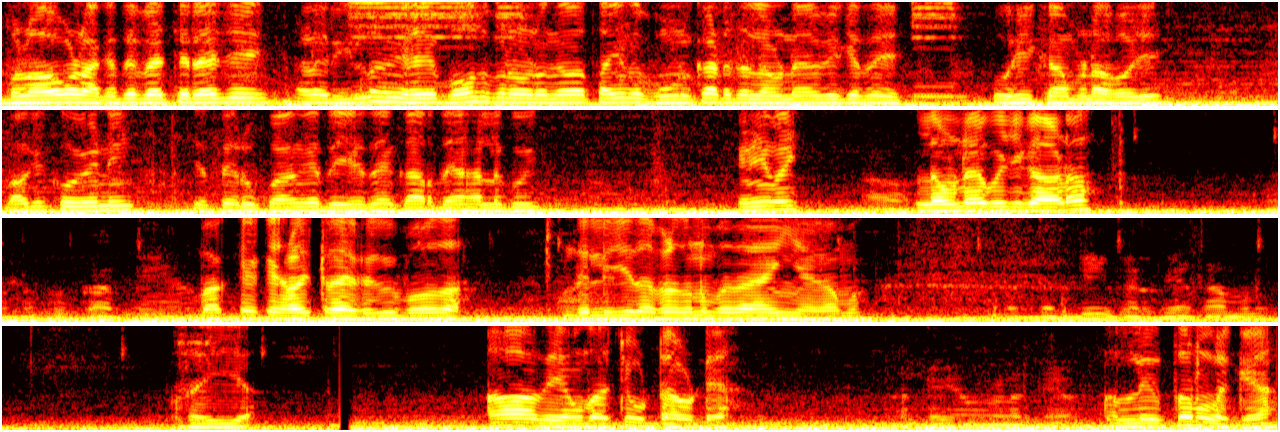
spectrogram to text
ਬਲੌਗ ਬਣਾ ਕੇ ਤੇ ਵਿੱਚ ਰਹਿ ਜੇ ਨਾਲੇ ਰੀਲਾਂ ਵੀ ਹਜੇ ਬਹੁਤ ਬਣਾਉਣੀਆਂ ਤਾਂ ਹੀ ਤਾਂ ਫੋਨ ਘੱਟ ਚਲਾਉਣੇ ਆ ਵੀ ਕਿਤੇ ਉਹੀ ਕੰਮ ਨਾ ਹੋ ਜੇ। ਬਾਕੀ ਕੋਈ ਨਹੀਂ ਜਿੱਥੇ ਰੁਕਾਂਗੇ ਦੇਖਦੇ ਆ ਕਰਦੇ ਆ ਹੱਲ ਕੋਈ। ਕਿ ਨਹੀਂ ਬਾਈ? ਲਾਉਣੇ ਕੋਈ ਜਗਾੜ? ਕਰਦੇ ਆ ਬਾਕੀ ਕਿ ਸਾਲੀ ਟ੍ਰੈਫਿਕ ਵੀ ਬਹੁਤ ਆ। ਦਿੱਲੀ 'ਚ ਤਾਂ ਫਿਰ ਤੁਹਾਨੂੰ ਪਤਾ ਹੀ ਆ ਕੰਮ। ਦੱਬੀ ਕਰਦੇ ਆ ਕੰਮ ਨੂੰ। ਸਹੀ ਆ। ਆ ਦੇ ਆਉਂਦਾ ਝੋਟਾ ਉੱਡਿਆ। ਥੱਲੇ ਆਉਣ ਲੱਗਿਆ। ਥੱਲੇ ਉਤਰਨ ਲੱਗਿਆ।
